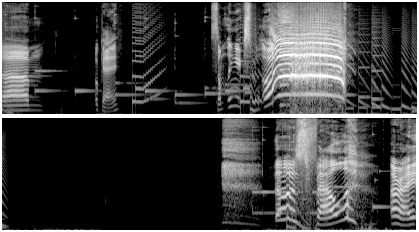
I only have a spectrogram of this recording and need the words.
got. Um, okay. Something expl- Ah! Those fell. Alright,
